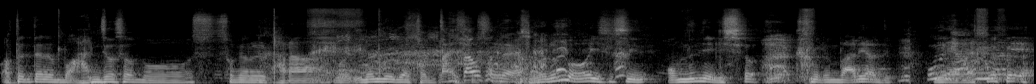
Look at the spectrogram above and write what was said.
어떤 때는 뭐 앉아서 뭐 소변을 봐라 뭐 이런 얘기가 좀 많이 싸우셨네요. 그거는 뭐 있을 수 없는 얘기죠. 그거는 말이 안 돼. 예.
